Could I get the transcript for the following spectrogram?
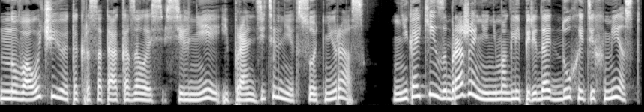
Но воочию эта красота оказалась сильнее и пронзительнее в сотни раз. Никакие изображения не могли передать дух этих мест,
